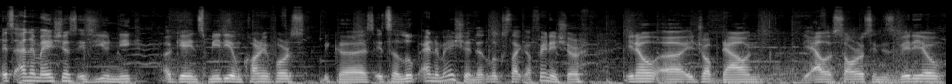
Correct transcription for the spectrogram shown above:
Its animations is unique against medium carnivores because it's a loop animation that looks like a finisher. You know, uh, it dropped down the Allosaurus in this video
